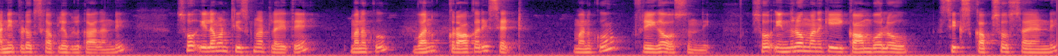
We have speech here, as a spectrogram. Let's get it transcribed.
అన్ని ప్రొడక్ట్స్కి అప్లికేబుల్ కాదండి. సో ఇలా మనం తీసుకున్నట్లయితే మనకు వన్ క్రాకరీ సెట్ మనకు ఫ్రీగా వస్తుంది. సో ఇందులో మనకి ఈ కాంబోలో సిక్స్ కప్స్ వస్తాయండి.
